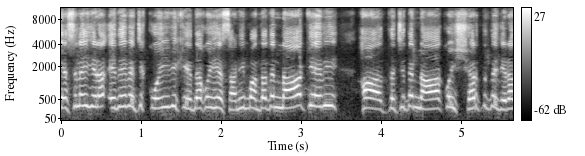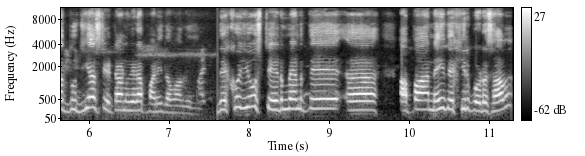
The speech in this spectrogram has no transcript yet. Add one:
ਇਸ ਲਈ ਜਿਹੜਾ ਇਹਦੇ ਵਿੱਚ ਕੋਈ ਵੀ ਕਿਸੇ ਦਾ ਕੋਈ ਹਿੱਸਾ ਨਹੀਂ ਬਣਦਾ ਤੇ ਨਾ ਕਿਸੇ ਵੀ ਹਾਲਤ 'ਚ ਤੇ ਨਾ ਕੋਈ ਸ਼ਰਤ ਤੇ ਜਿਹੜਾ ਦੂਜੀਆਂ ਸਟੇਟਾਂ ਨੂੰ ਜਿਹੜਾ ਪਾਣੀ ਦੇਵਾਂਗੇ ਜੀ। ਦੇਖੋ ਜੀ, ਉਹ ਸਟੇਟਮੈਂਟ ਤੇ ਆਪਾਂ ਨਹੀਂ ਦੇਖੀ ਰਿਪੋਰਟਰ ਸਾਹਿਬ।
